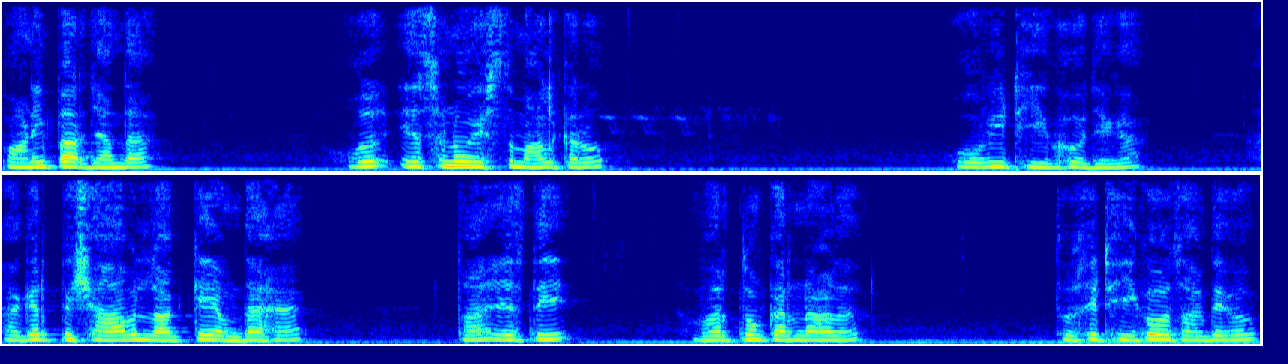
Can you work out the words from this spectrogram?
ਪਾਣੀ ਭਰ ਜਾਂਦਾ, ਉਹ ਇਸ ਨੂੰ ਇਸਤੇਮਾਲ ਕਰੋ। ਉਹ ਵੀ ਠੀਕ ਹੋ ਜਾਏਗਾ। ਅਗਰ ਪਿਸ਼ਾਬ ਲੱਗ ਕੇ ਆਉਂਦਾ ਹੈ, ਤਾਂ ਇਸ ਦੀ ਵਰਤੋਂ ਕਰਨ ਨਾਲ ਤੁਸੀਂ ਠੀਕ ਹੋ ਸਕਦੇ ਹੋ।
